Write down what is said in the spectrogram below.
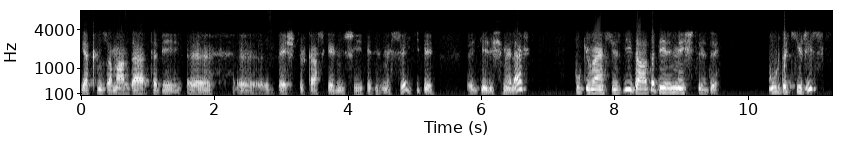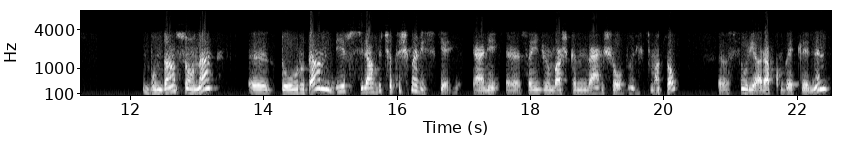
yakın zamanda tabii 5 e, Türk askerinin şehit edilmesi gibi gelişmeler bu güvensizliği daha da derinleştirdi. Buradaki risk bundan sonra doğrudan bir silahlı çatışma riski. Yani Sayın Cumhurbaşkanı'nın vermiş olduğu ultimatom Suriye Arap kuvvetlerinin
